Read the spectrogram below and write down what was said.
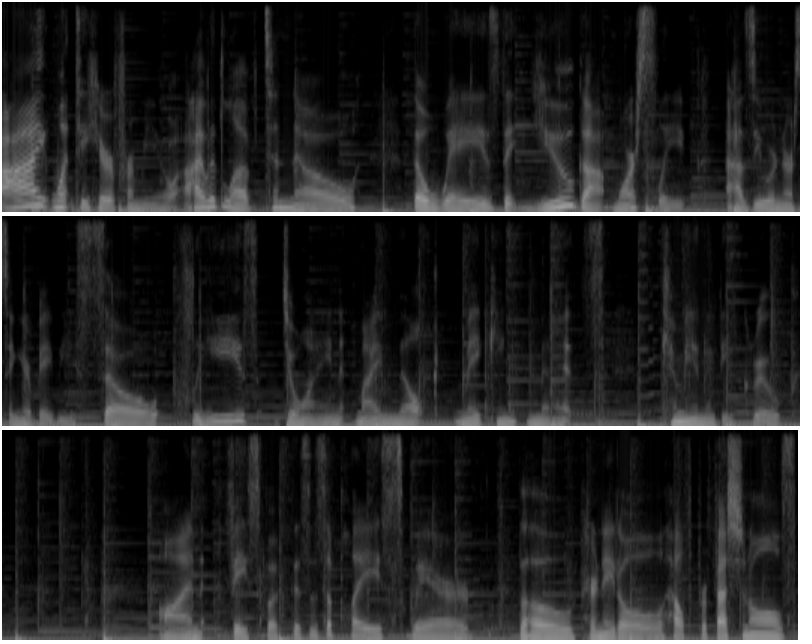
I want to hear from you. I would love to know the ways that you got more sleep as you were nursing your baby. So please join my Milk Making Minutes community group on Facebook. This is a place where both perinatal health professionals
